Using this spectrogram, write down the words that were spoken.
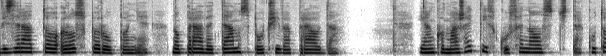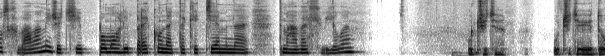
Vyzerá to rozporúplne, no práve tam spočíva pravda. Janko, máš aj ty skúsenosť takúto s chválami, že ti pomohli prekonať také temné, tmavé chvíle? Určite. Určite je to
